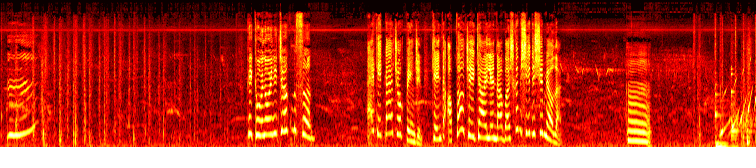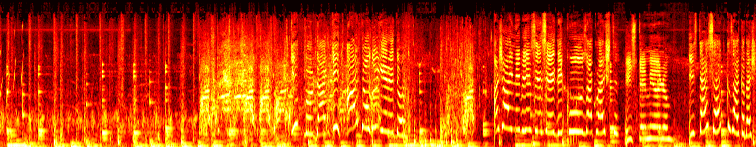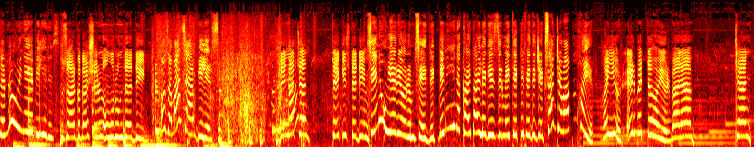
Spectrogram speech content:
Peki oyun oynayacak mısın? Erkekler çok bencil. Kendi aptalca hikayelerinden başka bir şey düşünmüyorlar. Hmm. Uzaklaştı. İstemiyorum. İstersen kız arkadaşlarımla oynayabiliriz. Kız arkadaşların umurumda değil. O zaman sen bilirsin. Dinle Çen. Tek istediğim... Seni uyarıyorum Cedric. Beni yine kaykayla gezdirmeyi teklif edeceksen cevabım hayır. Hayır, elbette hayır. Ben... em, Çen...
